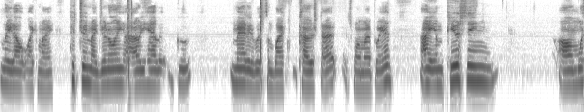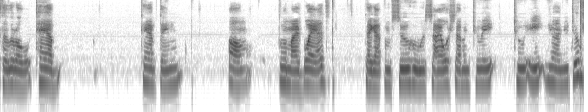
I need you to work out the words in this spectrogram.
laid out, like my picture in my journaling. I already have it matted with some black cardstock. It's one of my brand. I am piercing um, with a little tab tab thing um, for my brads that I got from Sue, who was Sile72828 here on YouTube.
